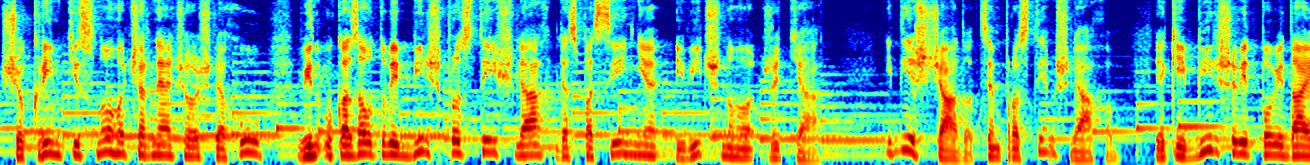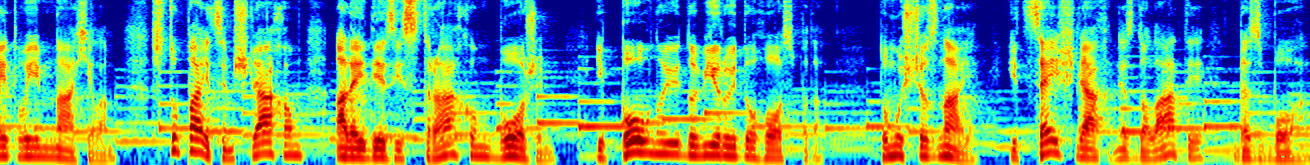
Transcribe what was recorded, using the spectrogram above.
що крім тісного чернечого шляху, Він указав тобі більш простий шлях для спасіння і вічного життя. Іди, щадо, цим простим шляхом, який більше відповідає твоїм нахилам. Ступай цим шляхом, але йди зі страхом Божим і повною довірою до Господа, тому що знай, і цей шлях не здолати без Бога.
